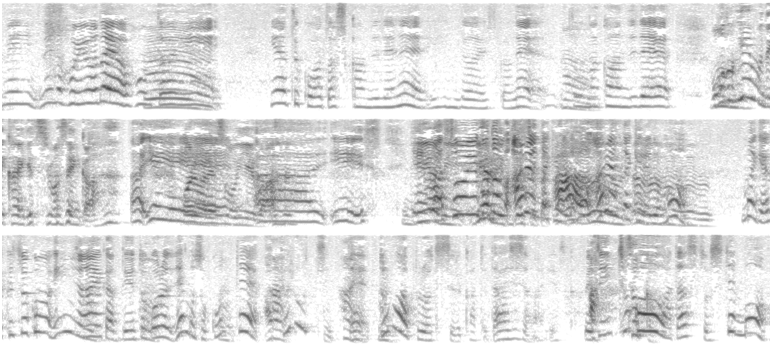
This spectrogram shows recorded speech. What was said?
ん。目に目の保養だよ本当に、うんいやチョコ渡す感じでねいいんじゃないですかね、うん。そんな感じで。ボードゲームで解決しませんか、あいやいやいやいや。我々そういえば。あーいい。いやまあそういうこともあるんだけれどもリアルにあるんだけれども、まあ逆チョコもいいんじゃないかっていうところで、でもそこってうん。アプローチってはい。はいどうアプローチするかって大事じゃないですか、あ別にチョコを渡すとしても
